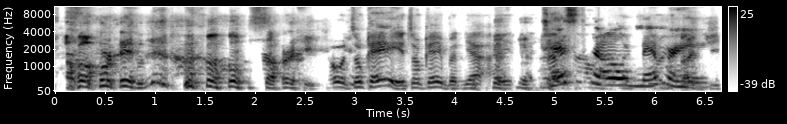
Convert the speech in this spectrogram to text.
Oh, really? oh, sorry. Oh, it's okay. It's okay. But yeah, I, it does Test sound the old like memory. George-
